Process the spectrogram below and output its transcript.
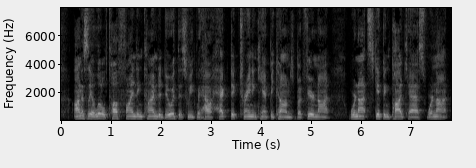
honestly a little tough finding time to do it this week with how hectic training camp becomes, but fear not, we're not skipping podcasts. We're not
